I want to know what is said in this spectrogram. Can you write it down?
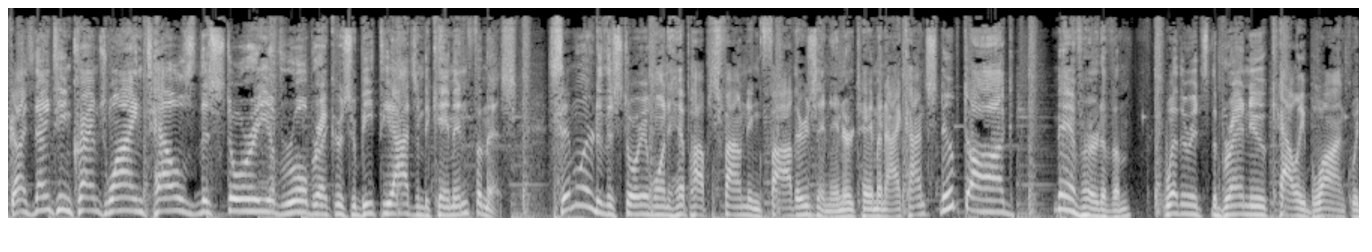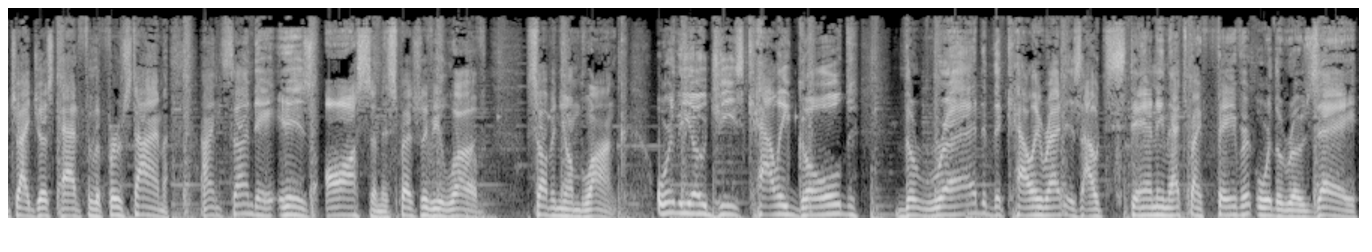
Guys, 19 Crimes Wine tells the story of rule breakers who beat the odds and became infamous. Similar to the story of one hip hop's founding fathers and entertainment icon, Snoop Dogg. May have heard of him. Whether it's the brand new Cali Blanc, which I just had for the first time on Sunday, it is awesome, especially if you love Sauvignon Blanc. Or the OG's Cali Gold. The red, the Cali Red is outstanding. That's my favorite. Or the Rosé.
